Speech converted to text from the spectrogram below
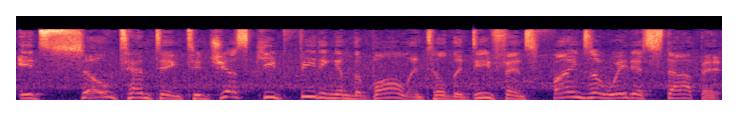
it's so tempting to just keep feeding him the ball until the defense finds a way to stop it.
